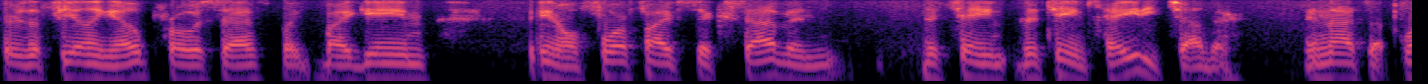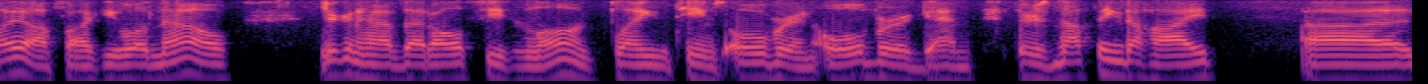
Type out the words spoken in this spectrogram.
there's a feeling out process, but by game, you know, four, five, six, seven, the team the teams hate each other, and that's at playoff hockey. Well, now you're going to have that all season long, playing the teams over and over again. There's nothing to hide. Uh,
